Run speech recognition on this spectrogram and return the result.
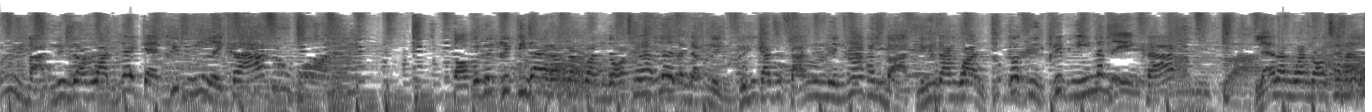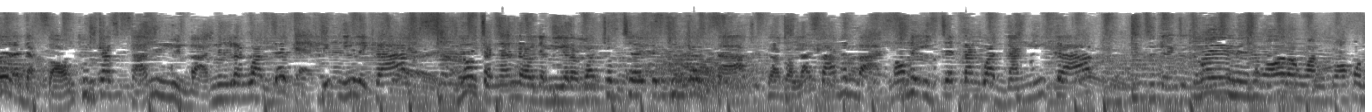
30,000 บาทหนึ่งรางวัลได้แก่คลิปนี้เลยครับ ต่อกันด้วยคลิปที่ได้รับรางวัลรองชนะเลิศอันดับหนึ่งทุนการศึกษา15,000 บาทหนึ่งรางวัลก็คือคลิปนี้นั่นเองครับ และรางวัลรองชนะเลิศอันดับสองทุนการศึกษา 10,000 บาทหนึ่งรางวัลได้แก่คลิปนี้เลยครับ นอกจากนั้นเรายังมีรางวัลชมเชยเป็นทุนการศึกษารางวัลละ 3,000 บาทมอบให้อีก 7 รางวัลดังนี้ครับไม่มีเฉพาะรางวัลเฉพาะคน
